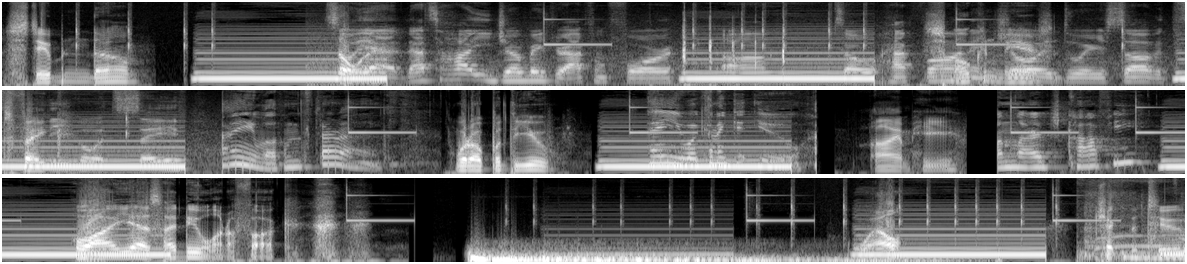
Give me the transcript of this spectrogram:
Stupid and dumb. So, No yeah, that's how you jailbreak your iPhone 4. Um, so, have fun, Smoke and enjoy, mirrors. do it yourself. It's, It's fake. legal, it's safe. Hi, welcome to Starbucks. What up with you? Hey, what can I get you? I am he. One large coffee? Why, yes, I do want to fuck. well, check the tube.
